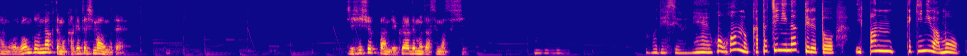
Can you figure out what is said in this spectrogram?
あの論文なくても書けてしまうので、自費出版でいくらでも出せますし。そうですよね。本の形になってると、一般的にはもう、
